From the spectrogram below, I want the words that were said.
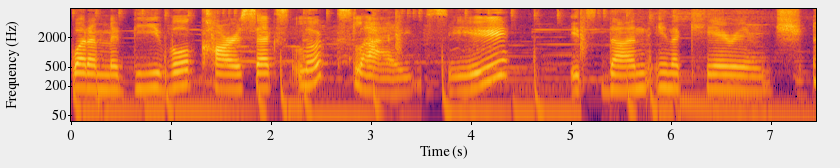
what a medieval car sex looks like. See? It's done in a carriage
